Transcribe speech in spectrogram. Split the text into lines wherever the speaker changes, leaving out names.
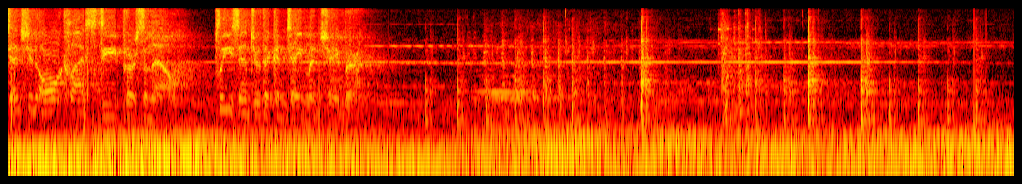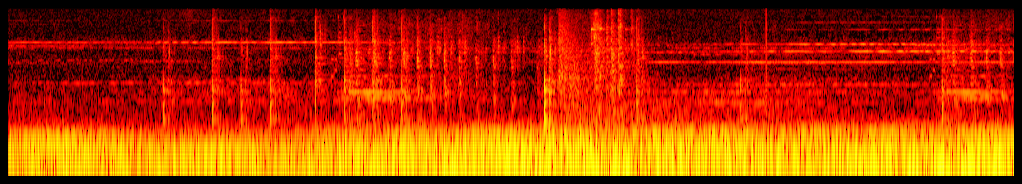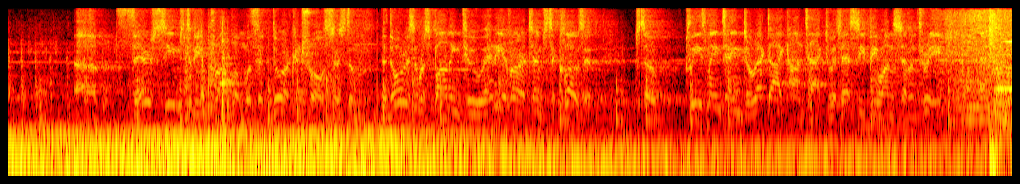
SD personnel, please enter the containment chamber. Uh, there seems to be a problem with the door control isn't responding to any of our attempts to close it. So please maintain direct eye contact with SCP-173 and...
